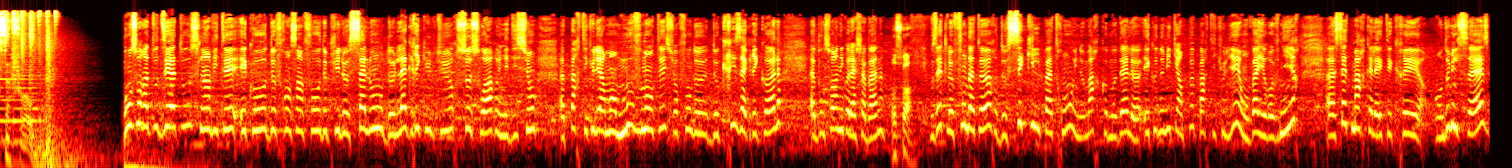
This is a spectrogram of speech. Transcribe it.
France Info. Bonsoir à toutes et à tous, l'invité écho de France Info depuis le Salon de l'Agriculture. Ce soir, une édition euh, particulièrement mouvementée sur fond de, de crise agricole. Euh, bonsoir Nicolas Chaban. Bonsoir. Vous êtes le fondateur de le patron, une marque au modèle économique un peu particulier, on va y revenir. Euh, Cette marque, elle a été créée en 2016.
